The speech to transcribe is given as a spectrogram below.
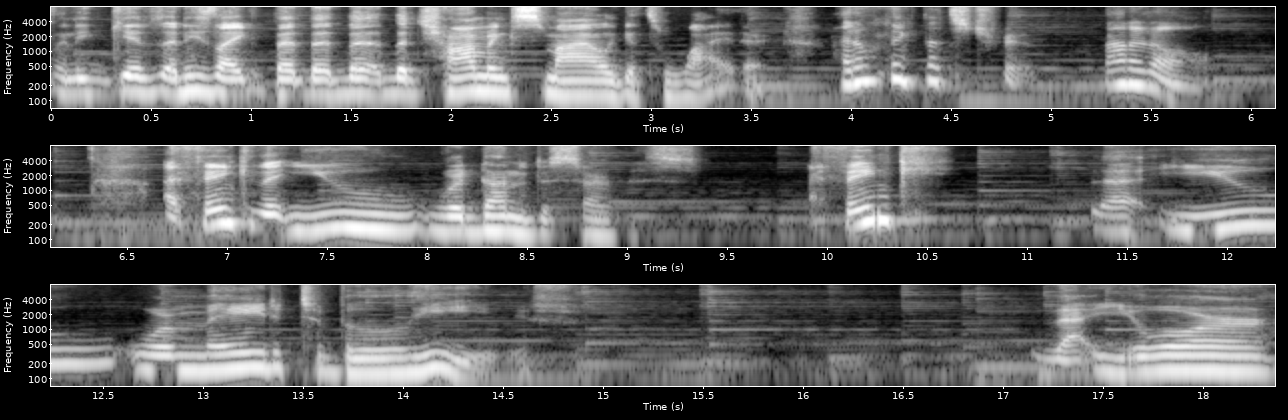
And he gives, and he's like, the, the, the, the charming smile gets wider. I don't think that's true. Not at all. I think that you were done a disservice. I think that you were made to believe that your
